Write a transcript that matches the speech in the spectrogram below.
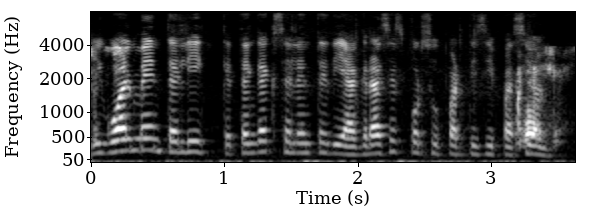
Igualmente, Lee, que tenga excelente día. Gracias por su participación. Gracias.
